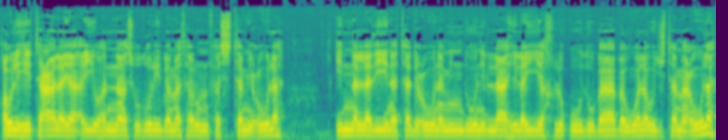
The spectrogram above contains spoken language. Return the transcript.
قوله تعالى يا أيها الناس ضرب مثل فاستمعوا له إن الذين تدعون من دون الله لن يخلقوا ذبابا ولو اجتمعوا له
